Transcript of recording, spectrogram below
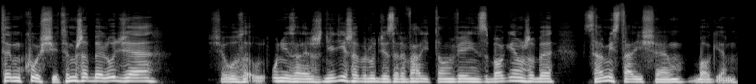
tym kusi, tym, żeby ludzie się uniezależnili, żeby ludzie zerwali tą więź z Bogiem, żeby sami stali się Bogiem.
